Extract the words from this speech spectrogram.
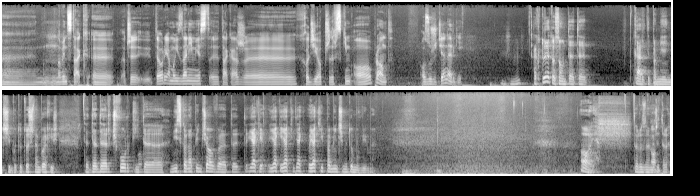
E, no więc tak, e, znaczy teoria moim zdaniem jest e, taka, że chodzi o przede wszystkim o prąd, o zużycie energii. Mhm. A które to są te, te karty pamięci? Bo to też tam były jakieś te DDR4, te niskonapięciowe, te, te jakie, jakie, jakie, jak, o jakiej pamięci my tu mówimy? Oj, to rozumiem, o, że teraz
